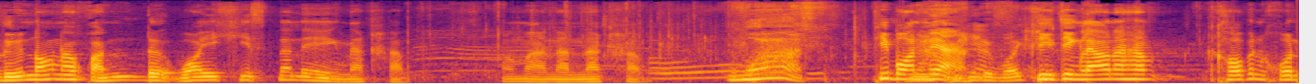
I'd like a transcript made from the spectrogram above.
หรือน้องนาขวัญเดอะวอยคิสนั่นเองนะครับ ประมาณนั้นนะครับ ว้าพี่บอลเนี่ยนาขวัญ The Voice จริงๆแล้วนะครับ เขาเป็นคน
